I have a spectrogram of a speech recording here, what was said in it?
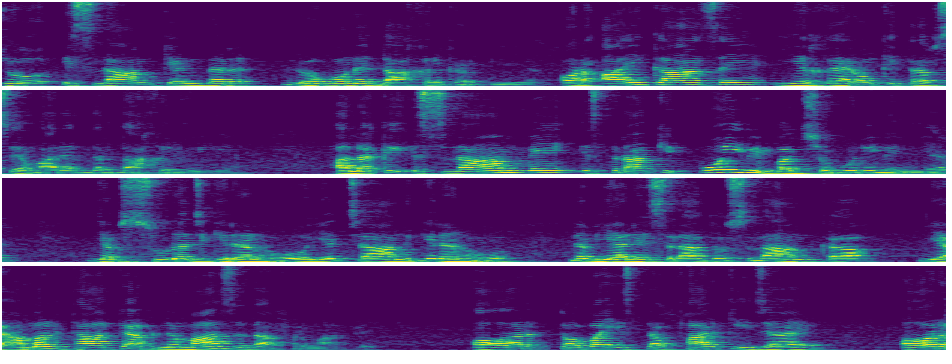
जो इस्लाम के अंदर लोगों ने दाखिल कर दी हैं। और आई कहाँ से? हैं ये गैरों की तरफ़ से हमारे अंदर दाखिल हुई है। हालाँकि इस्लाम में इस तरह की कोई भी बदशगुनी नहीं है। जब सूरज गिरन हो या चाँद गिरन हो, नबी सलाम का ये अमल था कि आप नमाज़ अदा फरमाते और तोबा इस्तफ़ार की जाए और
